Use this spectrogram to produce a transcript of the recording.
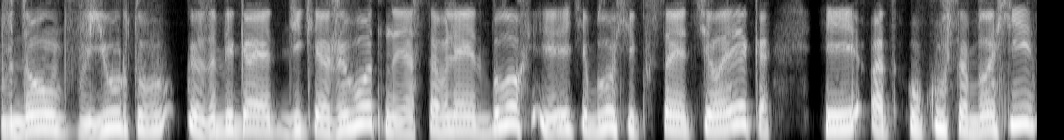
в дом, в юрту забегает дикое животное и оставляет блох, и эти блохи кусают человека, и от укуса блохи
